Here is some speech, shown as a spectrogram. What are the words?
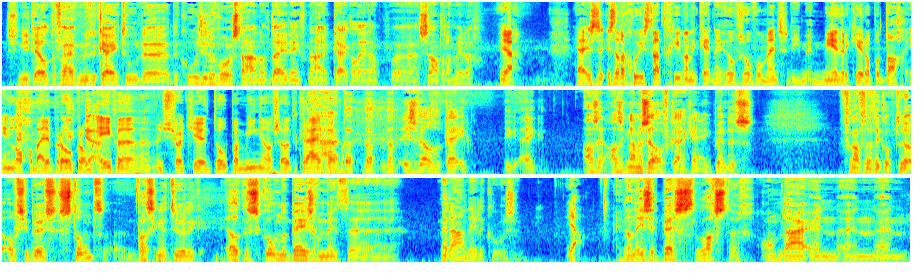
Als je niet elke vijf minuten kijkt hoe de, de koersen ervoor staan. Of dat je denkt, nou ik kijk alleen op uh, zaterdagmiddag. Ja, ja, is, is dat een goede strategie? Want ik ken heel zoveel mensen die meerdere keren op een dag inloggen bij de broker om even een shotje dopamine of zo te krijgen. Ja, dat, dat, dat is wel zo. Kijk, ik, ik, ik, als, als ik naar mezelf kijk, hè, ik ben dus vanaf dat ik op de optiebeurs stond, was ik natuurlijk elke seconde bezig met, uh, met aandelenkoersen. Ja. En dan is het best lastig om daar een. een, een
